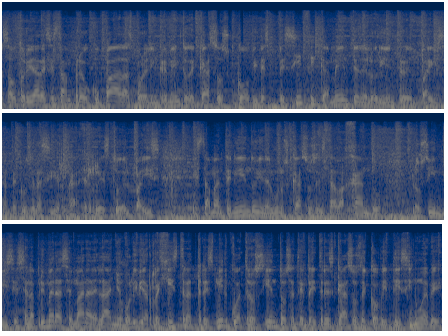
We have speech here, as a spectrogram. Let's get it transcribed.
Las autoridades están preocupadas por el incremento de casos COVID, específicamente en el oriente del país, Santa Cruz de la Sierra. El resto del país está manteniendo y en algunos casos está bajando los índices. En la primera semana del año, Bolivia registra 3.473 casos de COVID-19.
